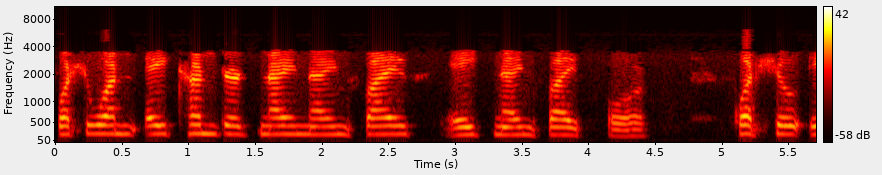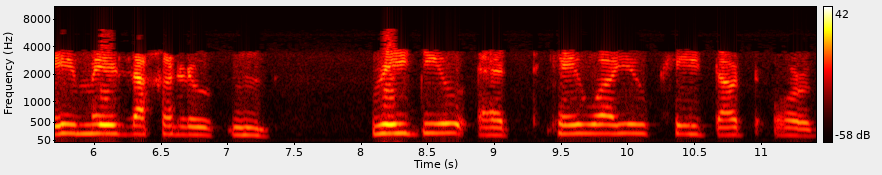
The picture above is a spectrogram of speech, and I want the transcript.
Kwatluan 800-995-8954 Kwatlu email lakhalukun radio at kyuk.org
